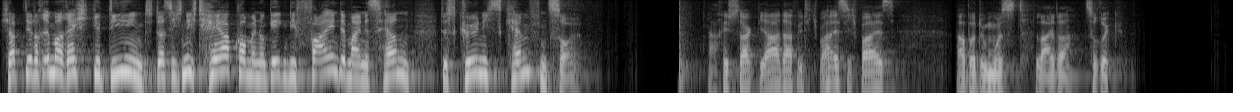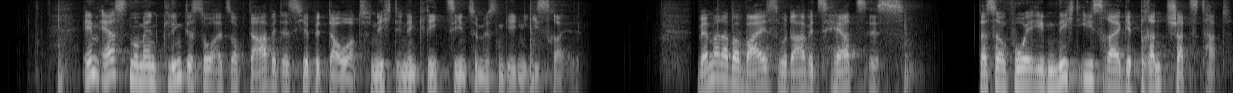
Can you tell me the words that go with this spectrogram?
Ich habe dir doch immer recht gedient, dass ich nicht herkommen und gegen die Feinde meines Herrn, des Königs, kämpfen soll. Achish sagt, ja, David, ich weiß, ich weiß, aber du musst leider zurück. Im ersten Moment klingt es so, als ob David es hier bedauert, nicht in den Krieg ziehen zu müssen gegen Israel. Wenn man aber weiß, wo Davids Herz ist, dass er, wo er eben nicht Israel gebrandschatzt hat,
